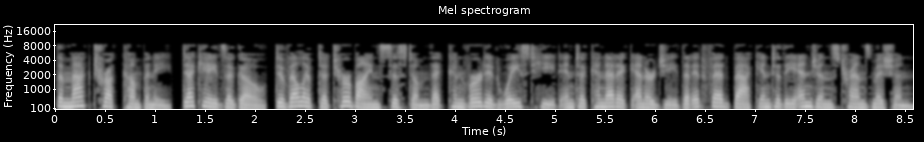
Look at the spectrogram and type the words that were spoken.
The Mack Truck Company, decades ago, developed a turbine system that converted waste heat into kinetic energy that it fed back into the engine's transmission.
